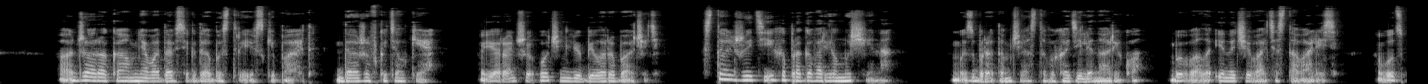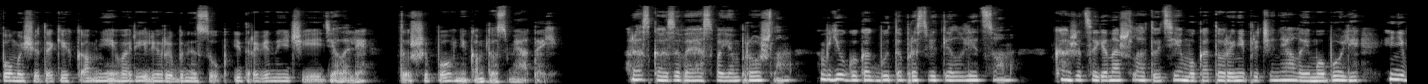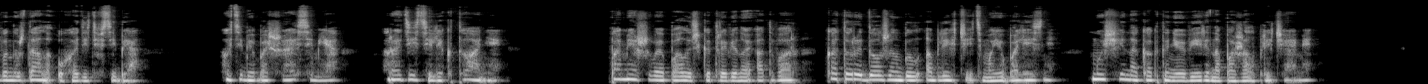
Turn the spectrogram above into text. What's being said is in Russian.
От жара камня вода всегда быстрее вскипает, даже в котелке. Я раньше очень любила рыбачить. Столь же тихо проговорил мужчина. Мы с братом часто выходили на реку. Бывало и ночевать оставались. Вот с помощью таких камней варили рыбный суп и травяные чаи делали. То с шиповником, то с мятой. Рассказывая о своем прошлом, Вьюгу как будто просветлел лицом. Кажется, я нашла ту тему, которая не причиняла ему боли и не вынуждала уходить в себя. «У тебя большая семья? Родители кто они?» Помешивая палочкой травяной отвар, который должен был облегчить мою болезнь, мужчина как-то неуверенно пожал плечами.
